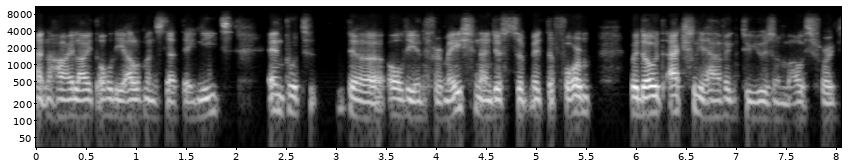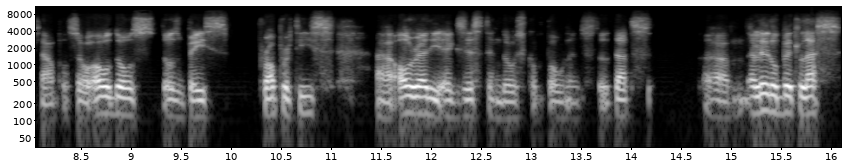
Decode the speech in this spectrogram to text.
and highlight all the elements that they need, input the all the information and just submit the form without actually having to use a mouse, for example. So all those those base properties uh, already exist in those components. So that's um, a little bit less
